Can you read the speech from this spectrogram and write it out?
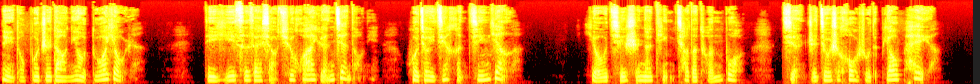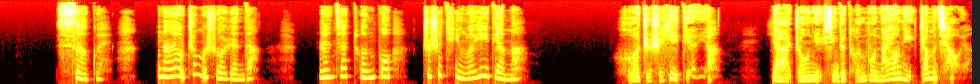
你都不知道你有多诱人，第一次在小区花园见到你，我就已经很惊艳了，尤其是那挺翘的臀部，简直就是后入的标配呀。”色鬼，哪有这么说人的？人家臀部只是挺了一点吗？何止是一点呀？亚洲女性的臀部哪有你这么翘呀？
